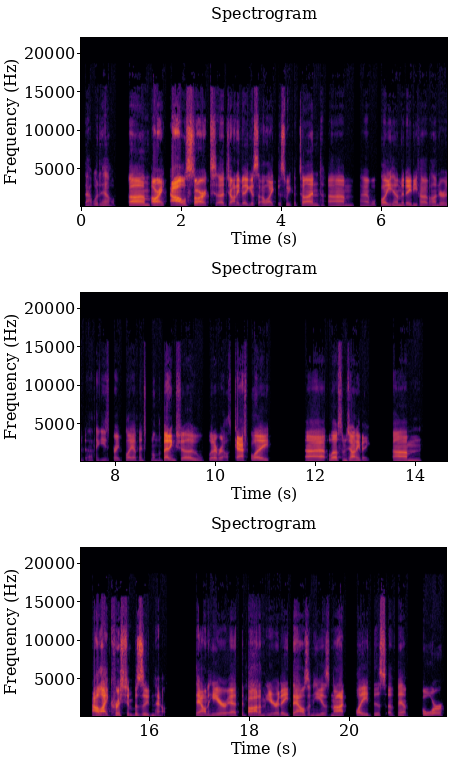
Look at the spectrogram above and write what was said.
that would help. Um, all right, I'll start. Uh, Johnny Vegas, I like this week a ton. Um, I will play him at 8,500. I think he's a great play. I mentioned him on the betting show, whatever else, cash play. Uh, love some Johnny Vegas. Um, I like Christiaan Bezuidenhout down here at the bottom here at 8,000. He has not played this event before,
